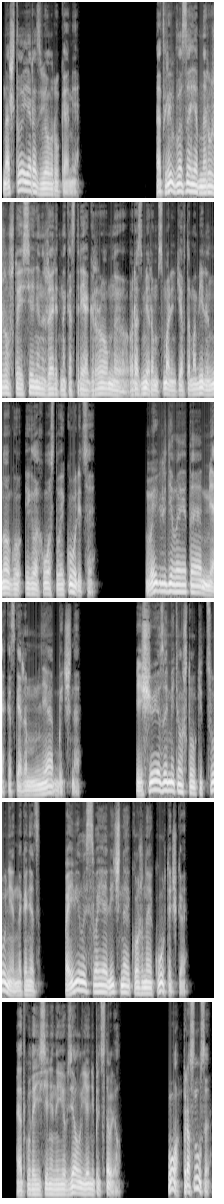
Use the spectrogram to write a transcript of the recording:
на что я развел руками. Открыв глаза, я обнаружил, что Есенин жарит на костре огромную, размером с маленький автомобиль, ногу иглохвостовой курицы. Выглядело это, мягко скажем, необычно. Еще я заметил, что у Кицуни, наконец, появилась своя личная кожаная курточка. Откуда Есенин ее взял, я не представлял. «О, проснулся!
